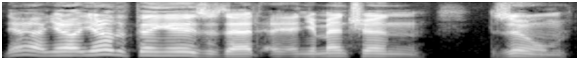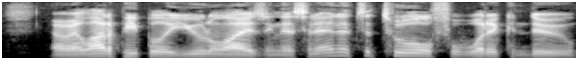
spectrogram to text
yeah. You know, you know the thing is, is that, and you mentioned Zoom. A lot of people are utilizing this, and, and it's a tool for what it can do.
